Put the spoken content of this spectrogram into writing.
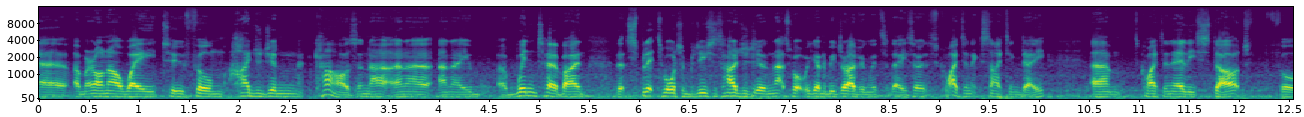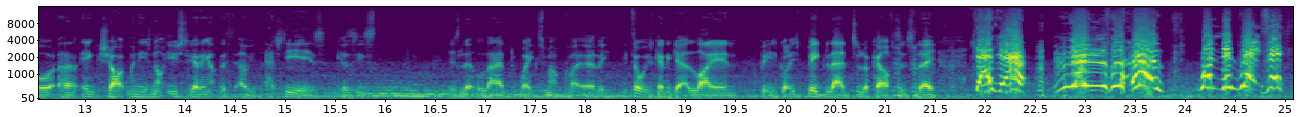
uh, and we're on our way to film hydrogen cars and, a, and, a, and a, a, wind turbine that splits water and produces hydrogen, and that's what we're going to be driving with today. So it's quite an exciting day. Um, it's quite an early start for uh, Ink Sharkman. He's not used to getting up this. Oh, actually, he is because he's his little lad wakes him up quite early. He thought he was going to get a lie in, but he's got his big lad to look after today. Dada, no, wanted breakfast.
